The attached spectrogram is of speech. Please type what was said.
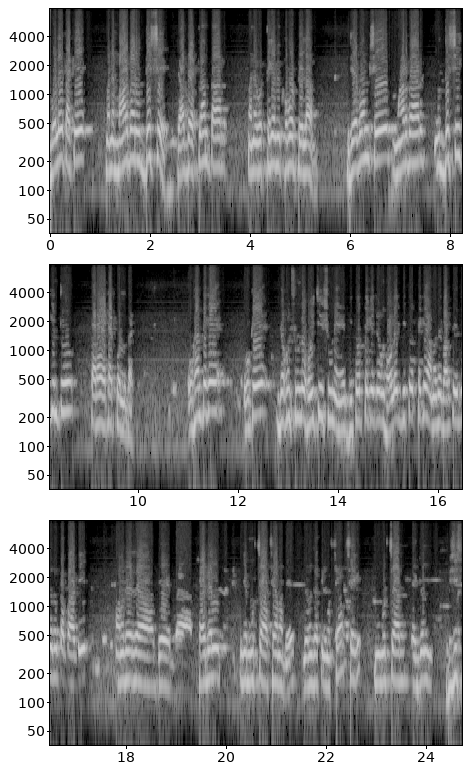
বলে তাকে মানে মারবার উদ্দেশ্যে যা দেখলাম তার মানে ওর থেকে আমি খবর পেলাম যে এবং সে মারবার উদ্দেশ্যেই কিন্তু তারা অ্যাটাক করল তাকে। ওখান থেকে ওকে যখন শুনলো হয়েছি শুনে, ভিতর থেকে যখন হলের ভিতর থেকে আমাদের ভারতীয় জনতা পার্টির আমাদের যে ট্রাইবেল যে মোর্চা আছে আমাদের, জনজাতি মোর্চা সেই মোর্চার একজন বিশিষ্ট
